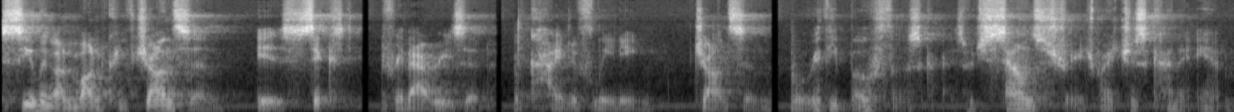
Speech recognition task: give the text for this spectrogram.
ceiling on Moncrief Johnson is 60. For that reason, I'm kind of leaning Johnson. Really, both those guys, which sounds strange, but I just kind of am.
